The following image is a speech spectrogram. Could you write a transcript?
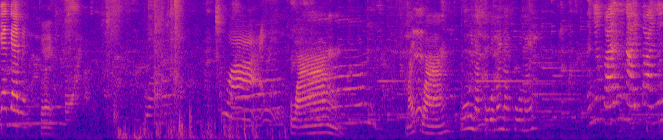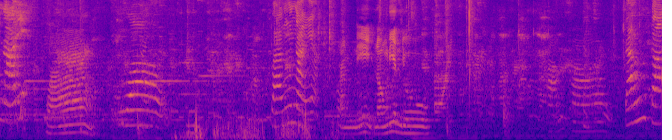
แกะแกะแกะวายกวางไหนกวาง อุ้ยน่ากลัวไหมน่ากลัวไหมอันนี้ไปไหนไปไหนกวางางอยู่นี่น้องเลี้ยนอยู่ตั้งตา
